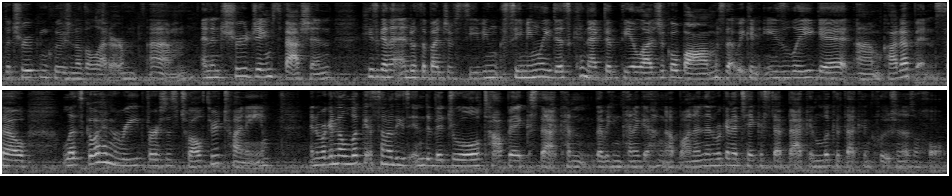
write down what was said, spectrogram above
the true conclusion of the letter. Um, and in true James fashion, he's going to end with a bunch of seeming, seemingly disconnected theological bombs that we can easily get um, caught up in. So let's go ahead and read verses 12 through 20, and we're going to look at some of these individual topics that can that we can kind of get hung up on, and then we're going to take a step back and look at that conclusion as a whole.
